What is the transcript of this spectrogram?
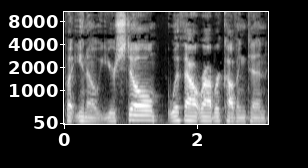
But you know you're still without Robert Covington.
